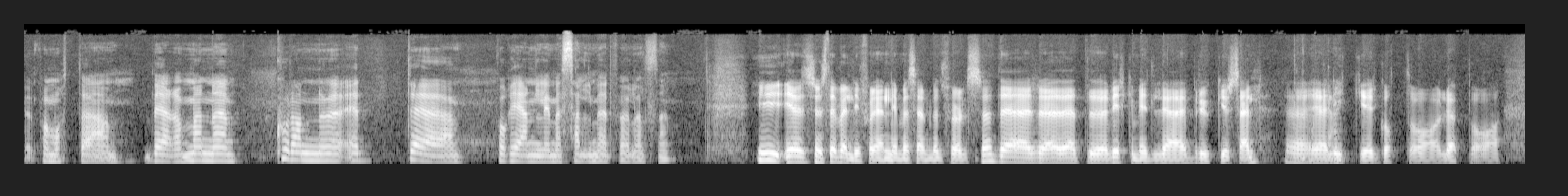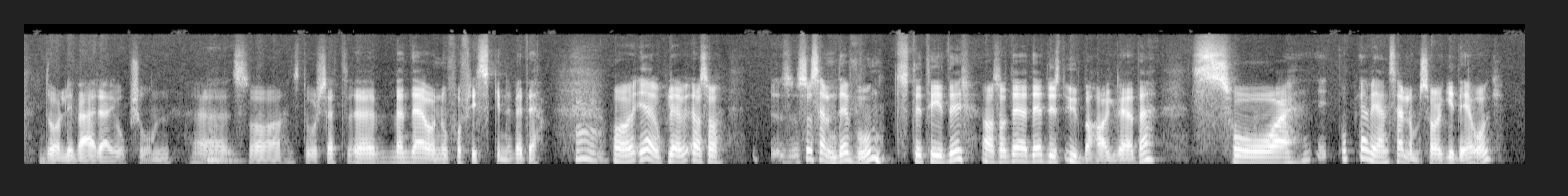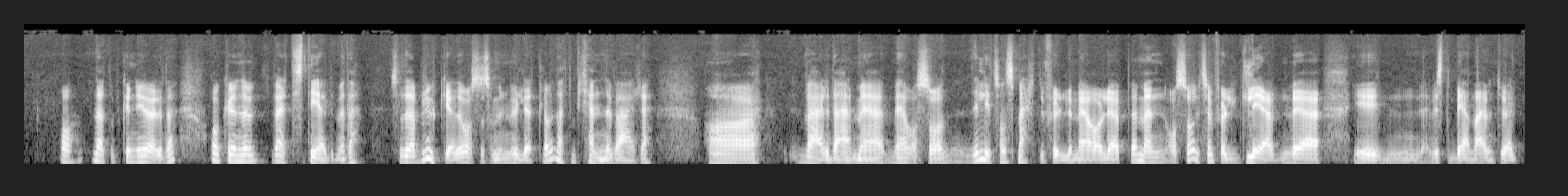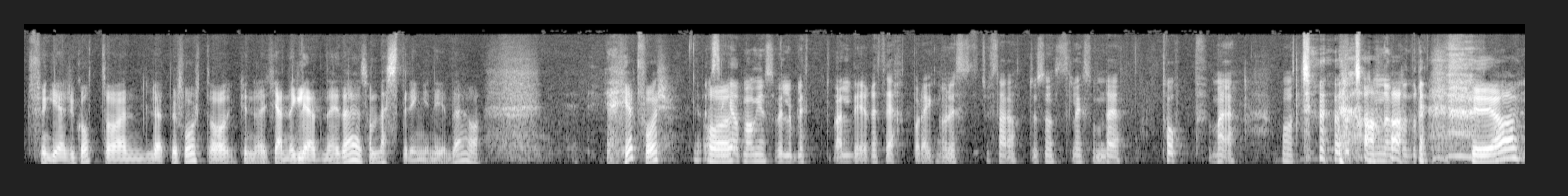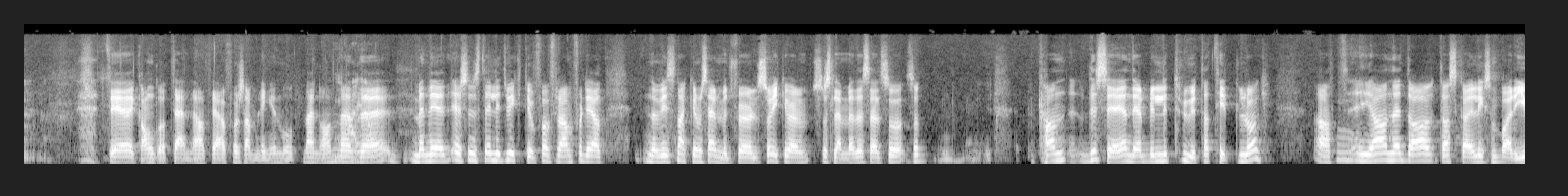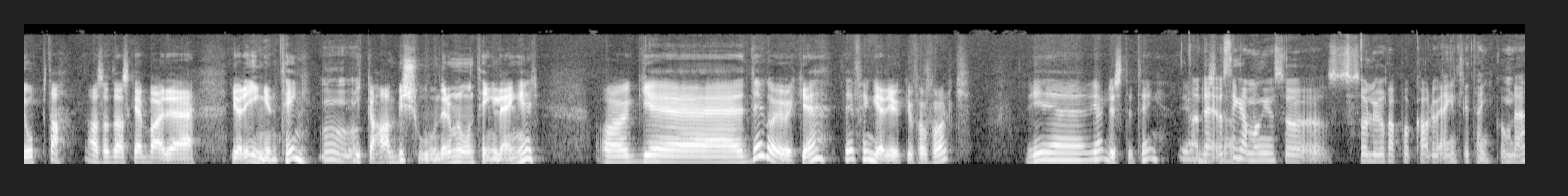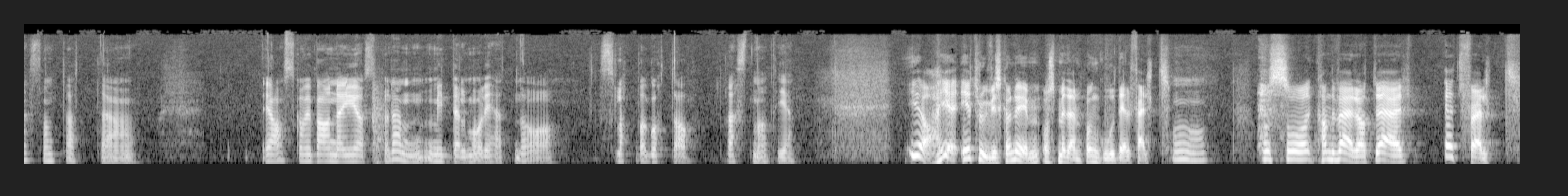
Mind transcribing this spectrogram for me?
eh, på en måte bedre. Men hvordan er det forenlig med selvmedfølelse? Jeg syns det er veldig forenlig med selvmedfølelse. Det er eh, et virkemiddel jeg bruker selv. Jeg liker godt å løpe, og dårlig vær er jo opsjonen. Mm. Så stort sett. Men det er jo noe forfriskende ved det. Mm. Og jeg opplever, altså, så selv om det er vondt til tider, altså det, det er et visst ubehag ved det, så opplever jeg en selvomsorg i det òg. Og nettopp kunne gjøre det, og kunne være til stede med det. Så Da bruker jeg det også som en mulighet til å nettopp kjenne været. og være der med, med også det litt sånn smertefulle med å løpe, men også selvfølgelig gleden ved i, hvis bena eventuelt fungerer godt og en løper fort, og kunne kjenne gledene i det, som mestringen i det. og Helt for. Det er sikkert mange som ville blitt veldig irritert på deg når du sier at du syns liksom det er topp med å kjenne på dritt. ja, det kan godt hende at jeg har forsamlingen mot meg nå, men, ja, ja. Eh, men jeg, jeg syns det er litt viktig å få fram. fordi at Når vi snakker om selvmedfølelse og ikke være så slem med det selv, så, så kan det se en del bli litt truet av tittel òg. At mm. ja, nei, da, da, skal jeg liksom bare gi opp, da. Altså, da skal jeg bare gjøre ingenting. Mm. Ikke ha ambisjoner om noen ting lenger. Og eh, det går jo ikke. Det fungerer jo ikke for folk. Vi, eh, vi har lyst til ting. Ja, det er jo sikkert mange som lurer på hva du egentlig tenker om det. Sant? At, uh, ja, skal vi bare nøye oss med den middelmådigheten og slappe godt av resten av tida? Ja, jeg, jeg, tror vi skal nøye oss med den på en god del felt. Mm. Og så kan det være at det er et felt,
